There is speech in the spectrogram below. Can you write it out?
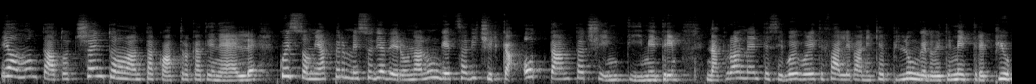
e ho montato 194 catenelle. Questo mi ha permesso di avere una lunghezza di circa 80 centimetri. Naturalmente se voi volete fare le maniche più lunghe dovete mettere più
